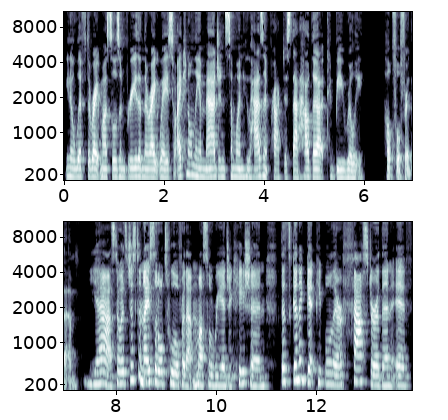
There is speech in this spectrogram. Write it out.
you know, lift the right muscles and breathe in the right way. So I can only imagine someone who hasn't practiced that, how that could be really helpful for them. Yeah. So it's just a nice little tool for that muscle re education that's going to get people there faster than if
